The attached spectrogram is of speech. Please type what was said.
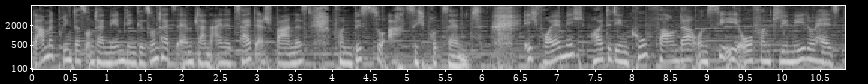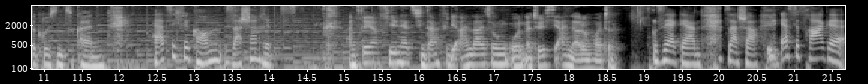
Damit bringt das Unternehmen den Gesundheitsämtern eine Zeitersparnis von bis zu 80 Prozent. Ich freue mich, heute den Co-Founder und CEO von Climedo Health begrüßen zu können. Herzlich willkommen, Sascha Ritz. Andrea, vielen herzlichen Dank für die Einleitung und natürlich die Einladung heute. Sehr gern. Sascha, erste Frage.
